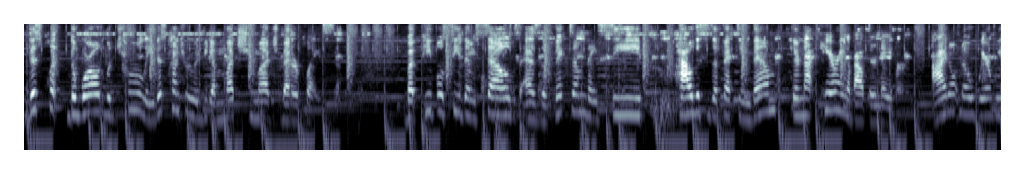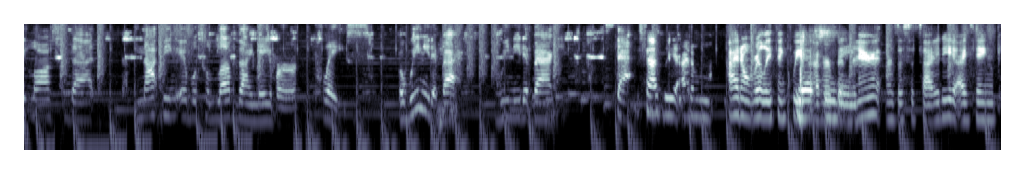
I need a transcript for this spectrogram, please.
this pla- the world would truly, this country would be a much much better place. But people see themselves as the victim. They see how this is affecting them. They're not caring about their neighbor. I don't know where we lost that not being able to love thy neighbor place. But we need it back. We need it back stat. sadly i don't i don't really think we've Yes, ever been there as a society i think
